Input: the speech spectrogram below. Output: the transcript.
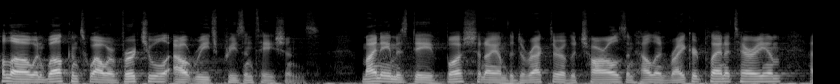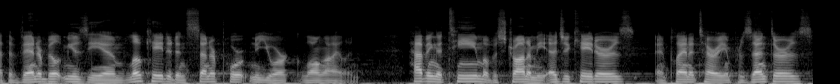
Hello and welcome to our virtual outreach presentations. My name is Dave Bush and I am the director of the Charles and Helen Reichert Planetarium at the Vanderbilt Museum located in Centerport, New York, Long Island. Having a team of astronomy educators and planetarium presenters,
